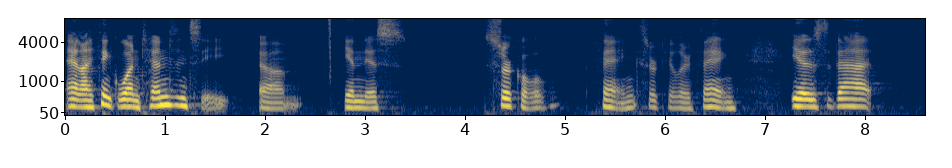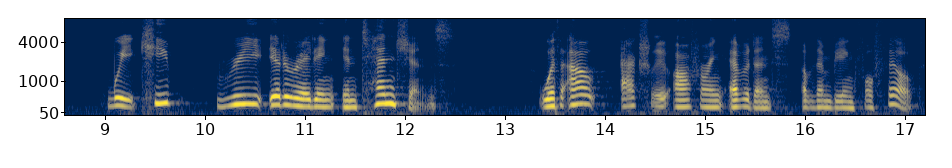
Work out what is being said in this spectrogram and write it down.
and I think one tendency um, in this circle thing, circular thing, is that we keep reiterating intentions without actually offering evidence of them being fulfilled.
